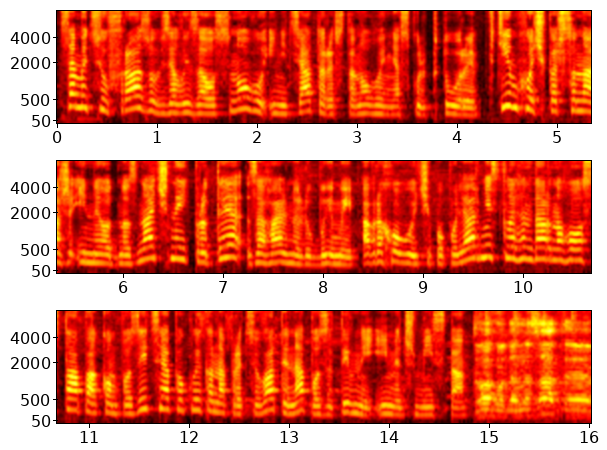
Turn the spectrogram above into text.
Саме цю фразу взяли за основу ініціатори встановлення скульптури. Втім, хоч персонаж і неоднозначний, проте загальнолюбимий. А враховуючи популярність легендарного Остапа, композиція покликана працювати на позитивний імідж міста. Два года назад, э,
